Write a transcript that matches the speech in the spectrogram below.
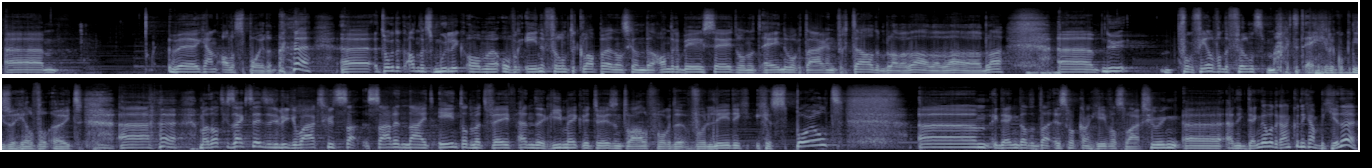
Ehm, we gaan alles spoilen. Eh, het wordt ook anders moeilijk om over ene film te klappen en als je aan de andere bezig bent, want het einde wordt daarin verteld en bla bla bla bla bla. Ehm, nu, voor veel van de films maakt het eigenlijk ook niet zo heel veel uit. Maar dat gezegd zijn, zijn jullie gewaarschuwd. Silent Night 1 tot en met 5 en de remake uit 2012 worden volledig gespoild. Ehm, ik denk dat het dat is wat ik kan geven als waarschuwing. Eh, en ik denk dat we eraan kunnen gaan beginnen. Ik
